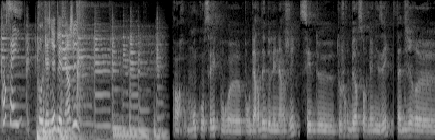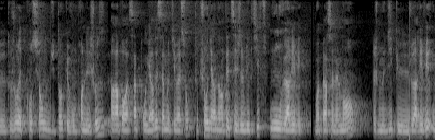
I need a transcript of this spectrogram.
Conseil. Pour gagner de l'énergie. Mon conseil pour, euh, pour garder de l'énergie, c'est de toujours bien s'organiser, c'est-à-dire euh, toujours être conscient du temps que vont prendre les choses. Par rapport à ça, pour garder sa motivation, il faut toujours garder en tête ses objectifs, où on veut arriver. Moi, personnellement, je me dis que je veux arriver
